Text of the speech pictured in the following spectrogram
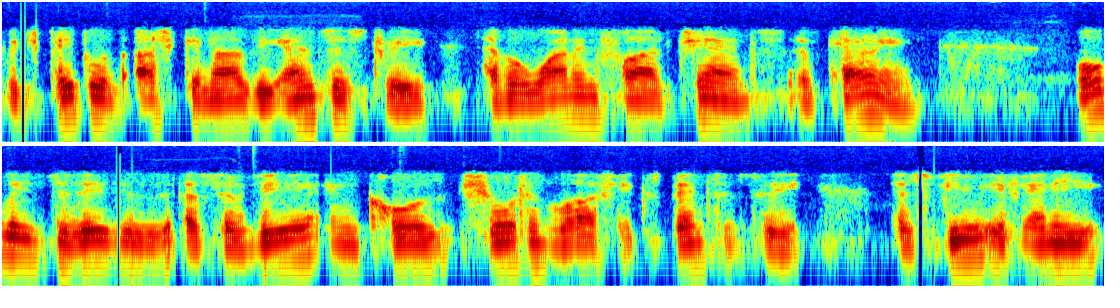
which people of Ashkenazi ancestry have a one in five chance of carrying. All these diseases are severe and cause shortened life expectancy, as few, if any,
